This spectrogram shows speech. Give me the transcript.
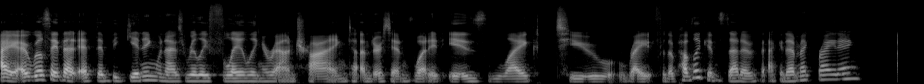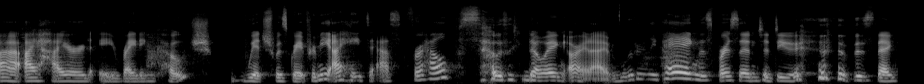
I, I, will say that at the beginning, when I was really flailing around trying to understand what it is like to write for the public instead of academic writing, uh, I hired a writing coach, which was great for me. I hate to ask for help. So knowing, all right, I'm literally paying this person to do this thing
